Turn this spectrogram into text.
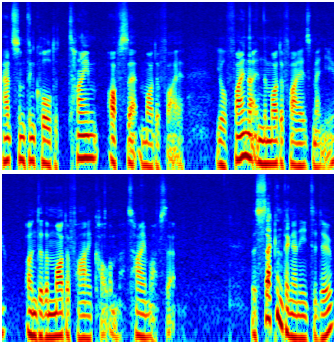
add something called a time offset modifier. You'll find that in the modifiers menu under the modify column, time offset. The second thing I need to do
